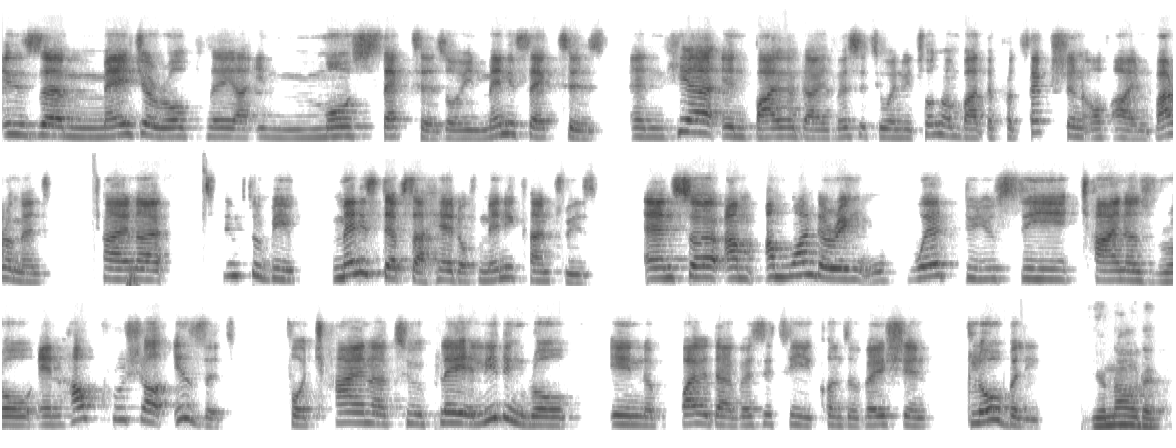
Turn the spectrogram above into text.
is a major role player in most sectors or in many sectors. And here in biodiversity, when we talk about the protection of our environment, China seems to be many steps ahead of many countries. And so I'm, I'm wondering, where do you see China's role and how crucial is it for China to play a leading role in biodiversity conservation globally? You know that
